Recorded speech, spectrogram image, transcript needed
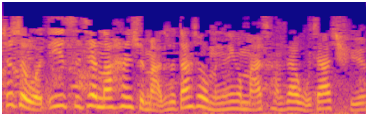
就是我第一次见到汗水马的时候，当时我们的那个马场在五家渠，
